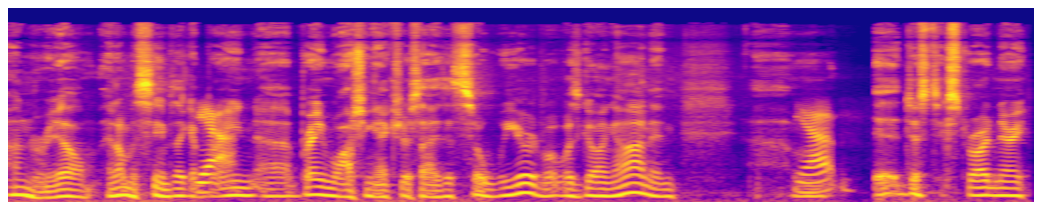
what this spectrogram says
Unreal. It almost seems like a yeah. brain uh, brainwashing exercise. It's so weird what was going on, and um, yeah, just extraordinary.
